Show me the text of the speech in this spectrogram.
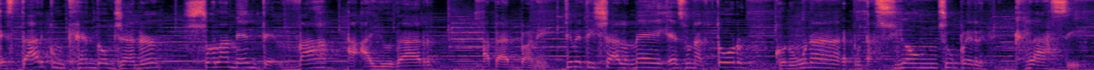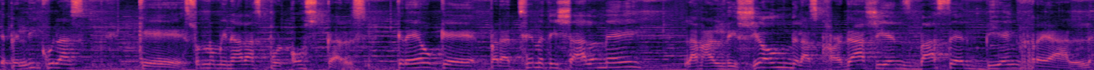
estar con Kendall Jenner solamente va a ayudar a Bad Bunny. Timothy Chalamet es un actor con una reputación súper classy de películas que son nominadas por Oscars. Creo que para Timothy Chalamet la maldición de las Kardashians va a ser bien real.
